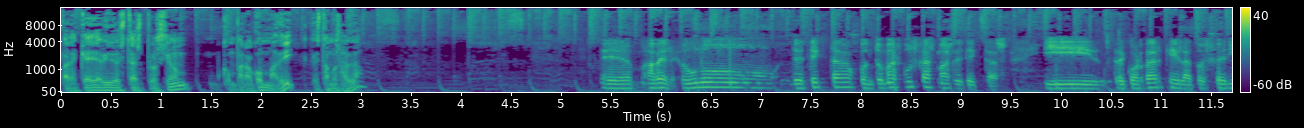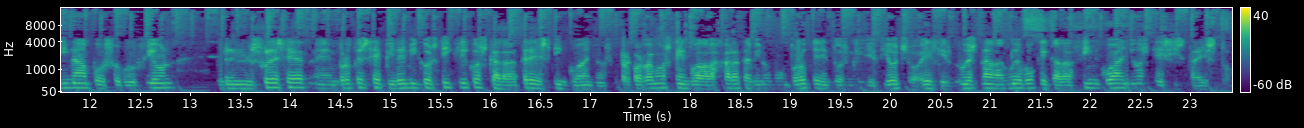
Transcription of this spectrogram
para que haya habido esta explosión comparado con Madrid, que estamos al lado? Eh, a ver, uno detecta, cuanto más buscas, más detectas. Y recordar que la tosferina, por su evolución, suele ser en brotes epidémicos cíclicos cada 3-5 años. Recordamos que en Guadalajara también hubo un brote en 2018, es decir, no es nada nuevo que cada 5 años exista esto.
